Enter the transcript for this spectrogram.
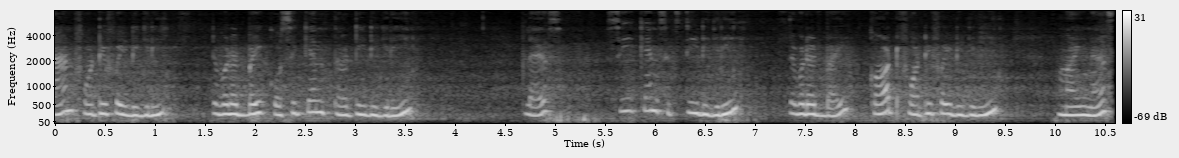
tan forty five degree divided by cosecant 30 degree plus secant 60 degree divided by cot 45 degree minus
